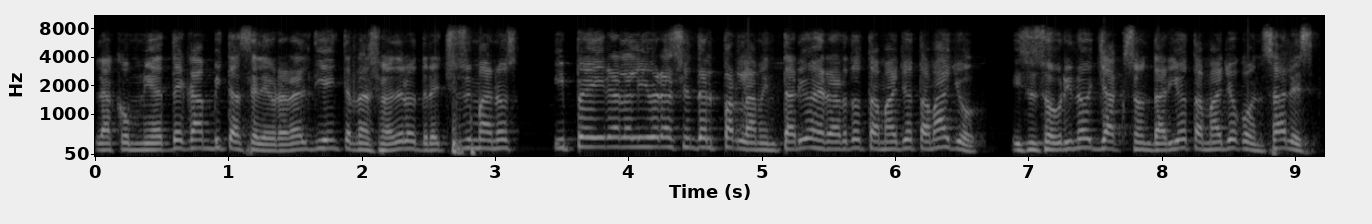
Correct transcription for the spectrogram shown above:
la comunidad de Gambita celebrará el Día Internacional de los Derechos Humanos y pedirá la liberación del parlamentario Gerardo Tamayo Tamayo y su sobrino Jackson Darío Tamayo González,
